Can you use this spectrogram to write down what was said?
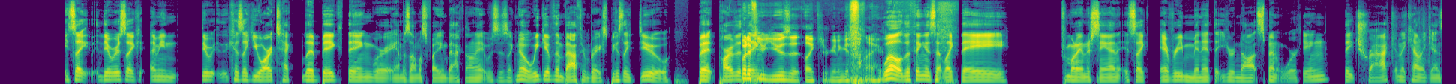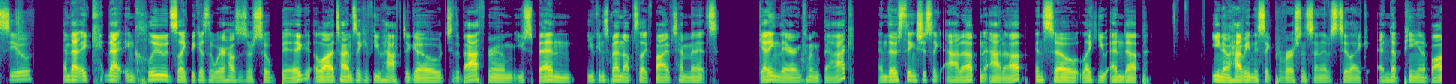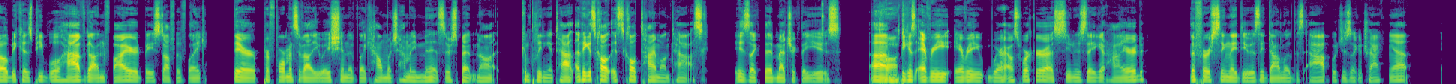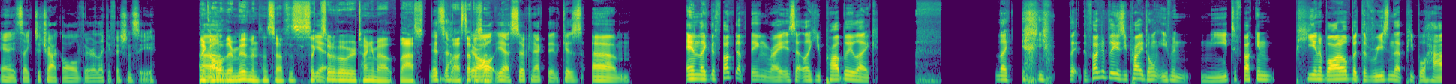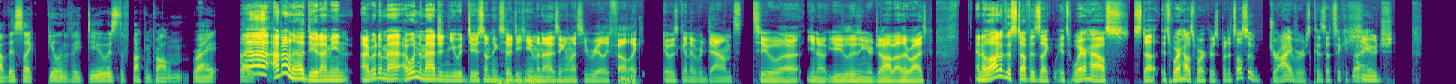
it's like there was like I mean because like you are tech the big thing where Amazon was fighting back on it was just like no we give them bathroom breaks because they do, but part of the But thing, if you use it, like you're gonna get fired. well the thing is that like they, from what I understand, it's like every minute that you're not spent working they track and they count against you. And that it, that includes like because the warehouses are so big, a lot of times like if you have to go to the bathroom, you spend you can spend up to like five ten minutes getting there and coming back, and those things just like add up and add up, and so like you end up, you know, having this like perverse incentives to like end up peeing in a bottle because people have gotten fired based off of like their performance evaluation of like how much how many minutes they're spent not completing a task. I think it's called it's called time on task is like the metric they use. Um, because every every warehouse worker, as soon as they get hired, the first thing they do is they download this app, which is like a tracking app, and it's like to track all of their like efficiency. Like all of Um, their movements and stuff. This is like yeah. sort of what we were talking about last. It's last they're episode. all yeah so connected because um, and like the fucked up thing right is that like you probably like, like you, the, the fucked up thing is you probably don't even need to fucking pee in a bottle, but the reason that people have this like feeling that they do is the fucking problem, right? Like, uh, I don't know, dude. I mean, I would ima- I wouldn't imagine you would do something so dehumanizing unless you really felt like it was going to redound to uh, you know, you losing your job otherwise. And a lot of this stuff is like it's warehouse stuff, it's warehouse workers, but it's also drivers cuz that's like a Right. huge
